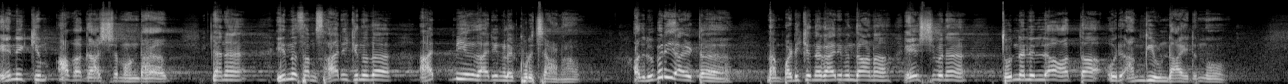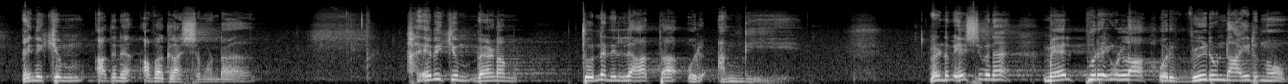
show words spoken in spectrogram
എനിക്കും അവകാശമുണ്ട്. ഞാൻ ഇന്ന് സംസാരിക്കുന്നത് ആത്മീയ കാര്യങ്ങളെക്കുറിച്ചാണ്. അതിലുപരിയായിട്ട് നാം പഠിക്കുന്ന കാര്യം എന്താണ് യേശുവിന് തുന്നലില്ലാത്ത ഒരു അങ്കി ഉണ്ടായിരുന്നു. എനിക്കും അതിന് അവകാശമുണ്ട്. എനിക്കും വേണം തുന്നലില്ലാത്ത ഒരു അങ്കി. വീണ്ടും യേശുവിന് മേൽപ്പുരയുള്ള ഒരു വീടുണ്ടായിരുന്നു.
